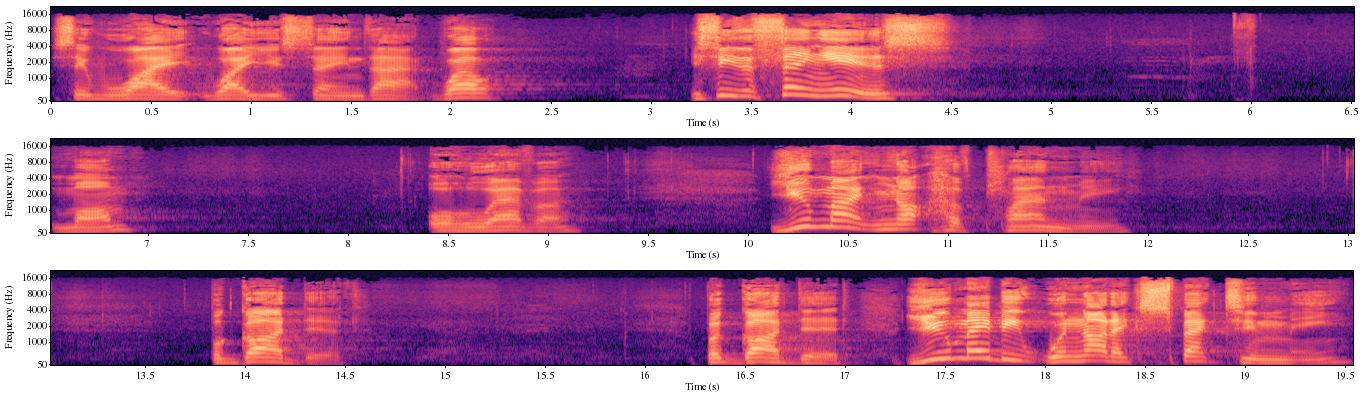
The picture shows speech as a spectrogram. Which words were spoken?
You say, why, why are you saying that? Well, you see, the thing is, mom or whoever, you might not have planned me, but God did. But God did. You maybe were not expecting me,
